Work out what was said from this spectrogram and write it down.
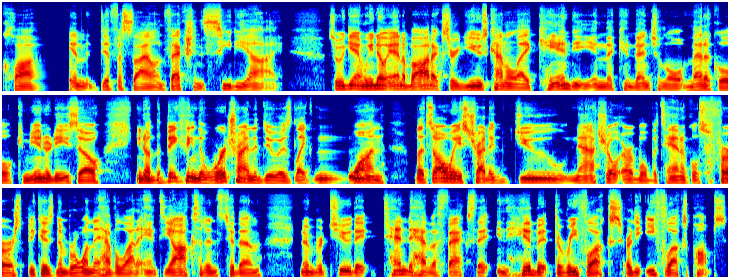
Clostridium difficile infection, CDI. So again, we know antibiotics are used kind of like candy in the conventional medical community. So, you know, the big thing that we're trying to do is like one, let's always try to do natural herbal botanicals first because number one, they have a lot of antioxidants to them. Number two, they tend to have effects that inhibit the reflux or the efflux pumps.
